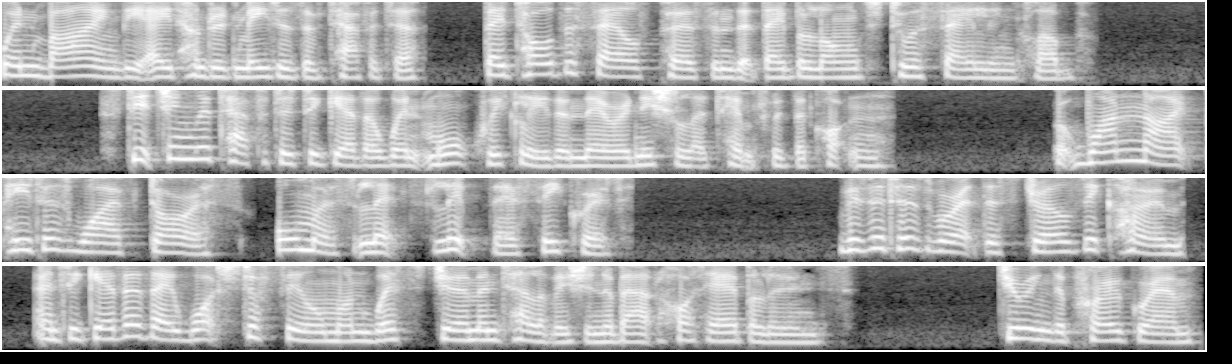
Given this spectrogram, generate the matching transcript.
When buying the 800 metres of taffeta, they told the salesperson that they belonged to a sailing club. Stitching the taffeta together went more quickly than their initial attempt with the cotton. But one night, Peter's wife Doris almost let slip their secret. Visitors were at the Strelzyk home, and together they watched a film on West German television about hot air balloons. During the program,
